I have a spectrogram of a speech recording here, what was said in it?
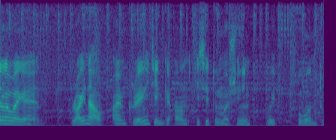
Hello again! Right now I'm creating an EC2 machine with Ubuntu.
